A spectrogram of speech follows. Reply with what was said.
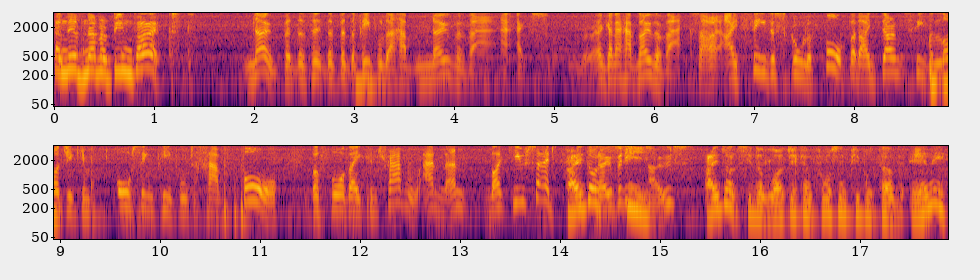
and they've never been vaxxed. No, but the, the but the people that have Novavax are going to have Novavax. I, I see the school of thought, but I don't see the logic in forcing people to have four before they can travel. And and like you said, I don't nobody see- knows. I don't see the logic in forcing people to have any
